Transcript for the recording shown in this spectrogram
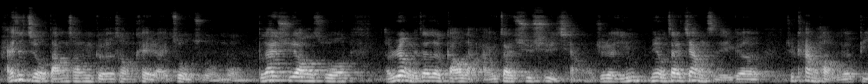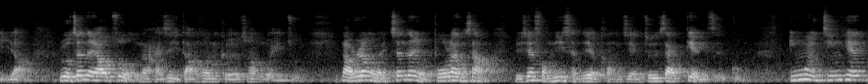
还是只有当冲、隔日冲可以来做琢磨，不太需要说呃认为在这个高档还会再去续强，我觉得已经没有在这样子的一个去看好的一个必要。如果真的要做，那还是以当冲、隔日冲为主。那我认为真正有波浪上有些逢低承接的空间，就是在电子股，因为今天。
